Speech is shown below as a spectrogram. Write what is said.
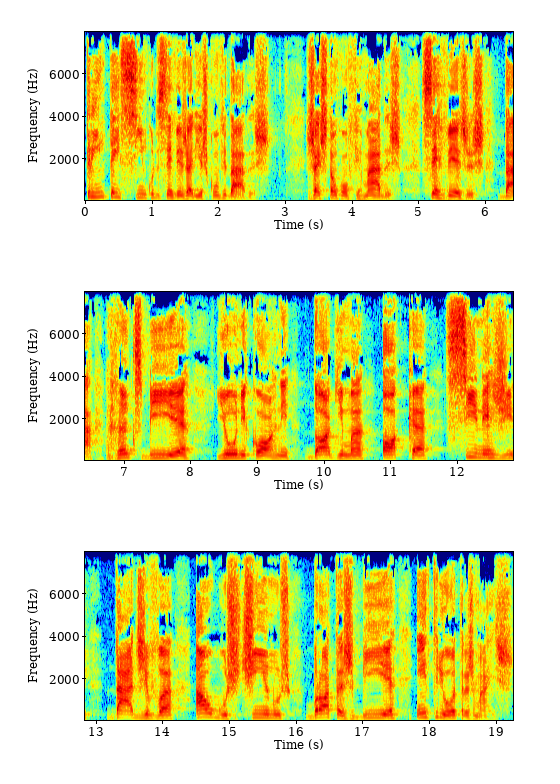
35 de cervejarias convidadas. Já estão confirmadas cervejas da Hanks Beer, Unicorn, Dogma, Oca, Synergy, Dádiva, Augustinos, Brotas Beer, entre outras mais.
